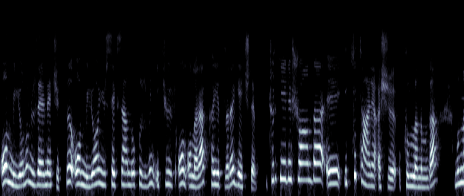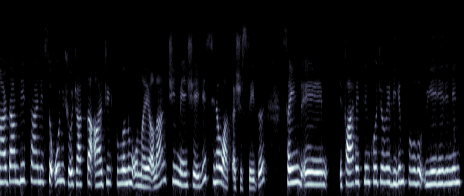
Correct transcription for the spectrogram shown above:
10 milyonun üzerine çıktı. 10 milyon 189 bin 210 olarak kayıtlara geçti. Türkiye'de şu anda e, iki tane aşı kullanımda. Bunlardan bir tanesi 13 Ocak'ta acil kullanım onayı alan Çin menşeli Sinovac aşısıydı. Sayın e, Fahrettin Koca ve Bilim Kurulu üyelerinin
